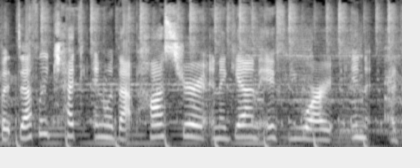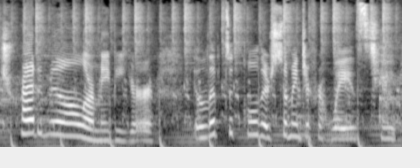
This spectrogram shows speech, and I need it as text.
But definitely check in with that posture. And again, if you are in a treadmill or maybe you're elliptical, there's so many different ways to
